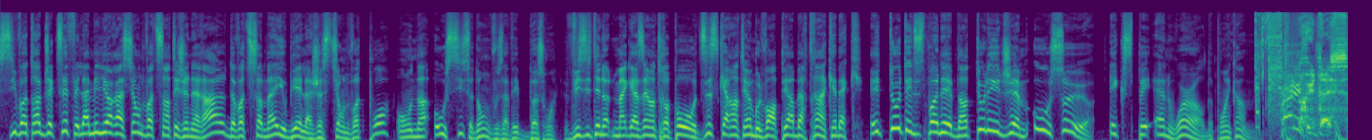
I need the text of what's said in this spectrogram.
Si votre objectif est l'amélioration de votre santé générale, de votre sommeil ou bien la gestion de votre poids, on a aussi ce dont vous avez besoin. Visitez notre magasin entrepôt au 1041 boulevard Pierre-Bertrand à Québec. Et tout est disponible dans tous les gyms ou sur xpnworld.com. Rudesse.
